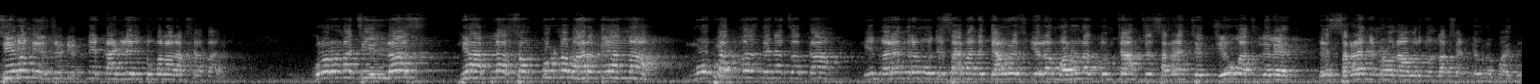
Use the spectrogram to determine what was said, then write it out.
सिरम इन्स्टिट्यूटने काढलेली तुम्हाला लक्षात आली. कोरोनाची लस ही आपल्या संपूर्ण भारतीयांना मोफत लस देण्याचं काम हे नरेंद्र मोदी साहेबांनी त्यावेळेस केलं. म्हणूनच तुमच्या आमचे सगळ्यांचे जीव वाचलेले आहेत. हे सगळ्यांनी मिळून आवर्जून लक्षात ठेवलं पाहिजे.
